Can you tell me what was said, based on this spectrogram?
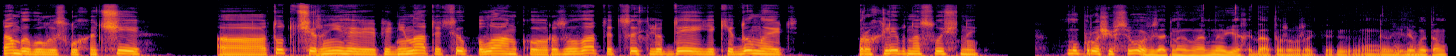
там би були слухачі. А тут в Чернігові піднімати цю планку, розвивати цих людей, які думають про хліб насущний. Ну, проще всего взять, наверное, уехать, да, тоже уже как говорили mm-hmm. об этом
